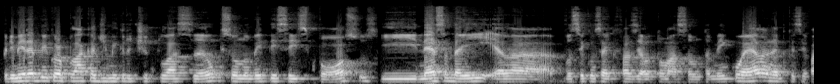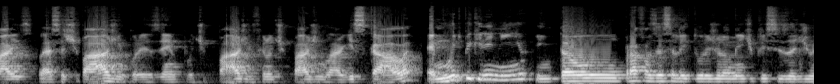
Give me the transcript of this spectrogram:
Primeira microplaca de microtitulação, que são 96 poços, e nessa daí ela você consegue fazer automação também com ela, né? Porque você faz essa tipagem, por exemplo, tipagem, fenotipagem em larga escala. É muito pequenininho, então para fazer essa leitura geralmente precisa de um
